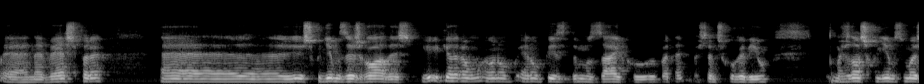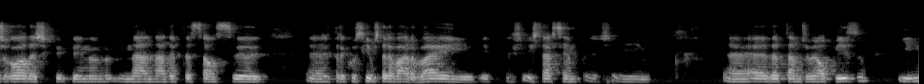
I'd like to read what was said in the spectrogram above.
uh, na véspera, uh, escolhíamos as rodas, aquilo era um, era um, piso de mosaico bastante, bastante escorregadio, mas nós escolhíamos umas rodas que, que na, na adaptação se uh, conseguimos travar bem e, e estar sempre e uh, adaptarmos bem ao piso. E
